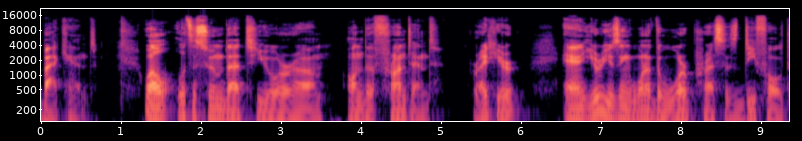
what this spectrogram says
backend? Well, let's assume that you're um, on the front end right here, and you're using one of the WordPress's default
